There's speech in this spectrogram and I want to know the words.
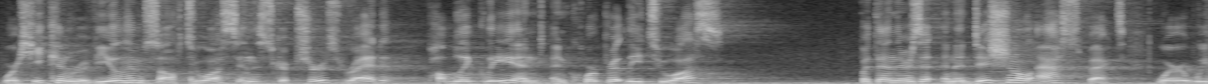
where he can reveal himself to us in the scriptures read publicly and, and corporately to us but then there's an additional aspect where we,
